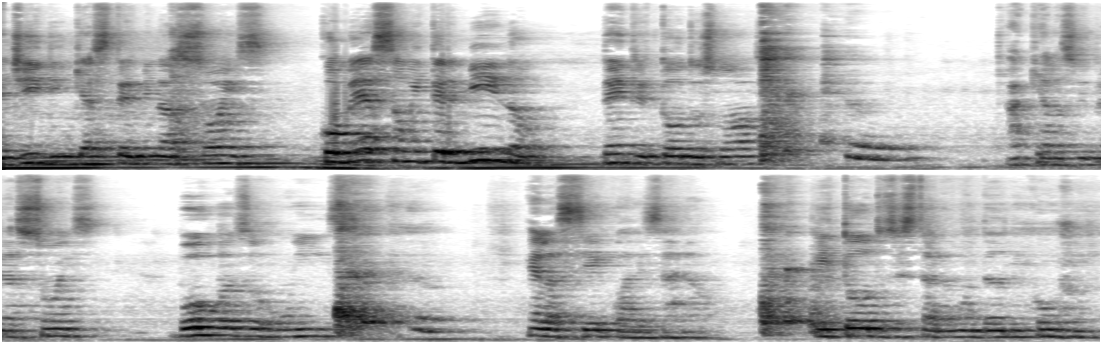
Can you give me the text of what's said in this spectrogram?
Medida em que as terminações começam e terminam dentre todos nós, aquelas vibrações, boas ou ruins, elas se equalizarão. E todos estarão andando em conjunto.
